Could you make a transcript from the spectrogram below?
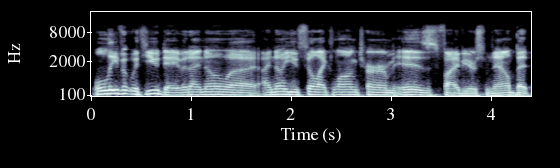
we'll leave it with you, David. I know, uh, I know you feel like long-term is five years from now, but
